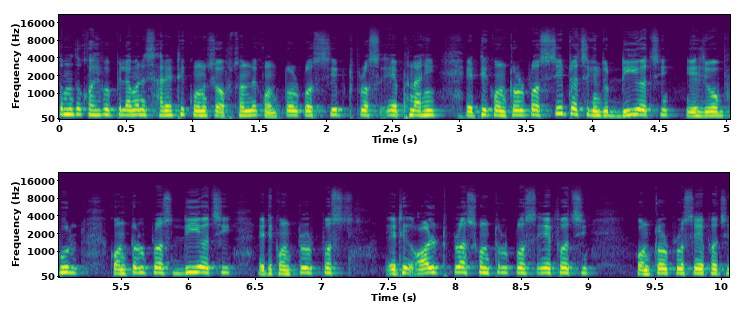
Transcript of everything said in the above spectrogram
ତୁମେ ତ କହିବ ପିଲାମାନେ ସାର୍ ଏଠି କୌଣସି ଅପସନ୍ରେ control plus shift plus F ନାହିଁ ଏଠି କଣ୍ଟ୍ରୋଲ ପ୍ଲସ୍ ସିଫ୍ଟ ଅଛି କିନ୍ତୁ ଡି ଅଛି ଏ ଯିବ ଭୁଲ କଣ୍ଟ୍ରୋଲ ପ୍ଲସ୍ ଡି ଅଛି ଏଠି କଣ୍ଟ୍ରୋଲ ପ୍ଲସ୍ ଏଠି alt plus control plus F ଅଛି କଣ୍ଟ୍ରୋଲ ପ୍ଲସ୍ ଏଫ୍ ଅଛି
